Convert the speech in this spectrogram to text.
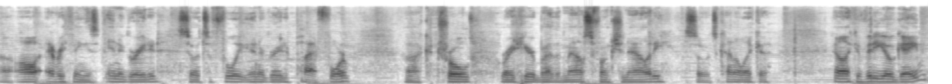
Uh, all Everything is integrated, so it's a fully integrated platform, uh, controlled right here by the mouse functionality. So it's kind of like a kind of like a video game,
